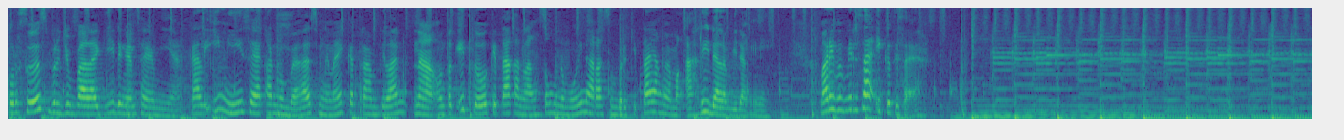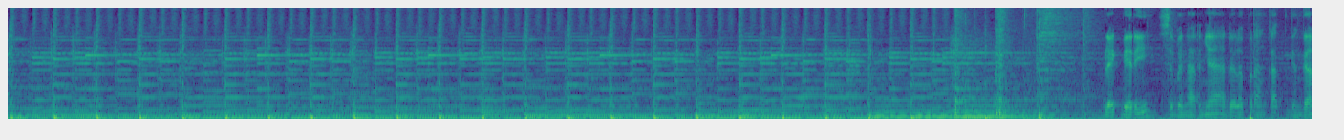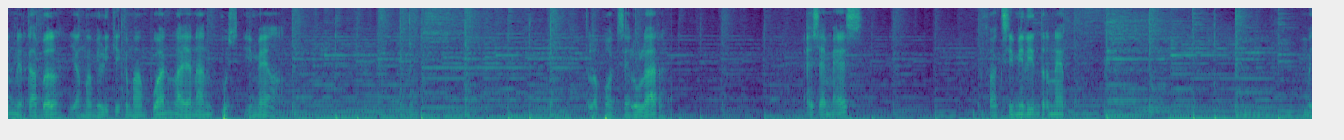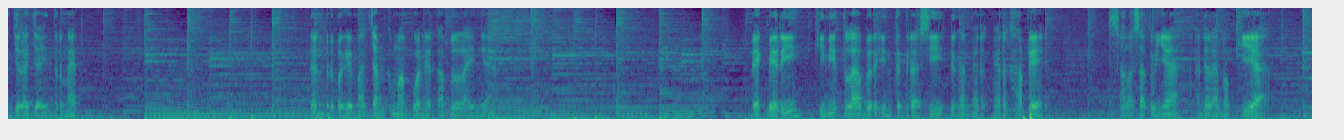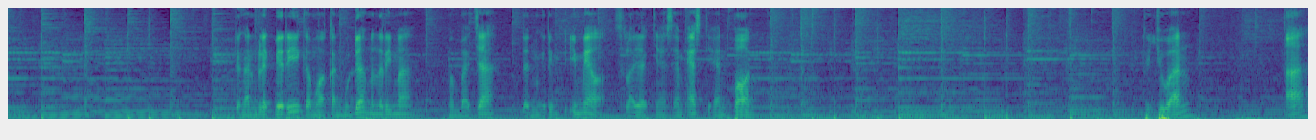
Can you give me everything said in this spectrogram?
kursus, berjumpa lagi dengan saya Mia. Kali ini saya akan membahas mengenai keterampilan. Nah, untuk itu kita akan langsung menemui narasumber kita yang memang ahli dalam bidang ini. Mari pemirsa, ikuti saya. BlackBerry sebenarnya adalah perangkat genggam nirkabel yang memiliki kemampuan layanan push email, telepon selular, SMS, faksimil internet, menjelajah internet, dan berbagai macam kemampuan nirkabel lainnya. BlackBerry kini telah berintegrasi dengan merek-merek HP. Salah satunya adalah Nokia. Dengan BlackBerry, kamu akan mudah menerima, membaca, dan mengirim email selayaknya SMS di handphone. Tujuan A.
